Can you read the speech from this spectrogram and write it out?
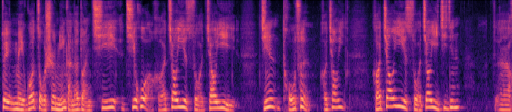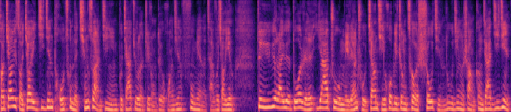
对美国走势敏感的短期期货和交易所交易金头寸。和交易和交易所交易基金，呃，和交易所交易基金头寸的清算，进一步加剧了这种对黄金负面的财富效应。对于越来越多人压住美联储将其货币政策收紧路径上更加激进，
